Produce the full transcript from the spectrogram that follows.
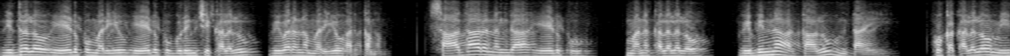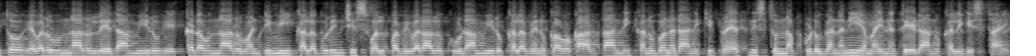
నిద్రలో ఏడుపు మరియు ఏడుపు గురించి కలలు వివరణ మరియు అర్థం. సాధారణంగా ఏడుపు మన కలలలో విభిన్న అర్థాలు ఉంటాయి. ఒక కలలో మీతో ఎవరు ఉన్నారు లేదా మీరు ఎక్కడ ఉన్నారు వంటి మీ కల గురించి స్వల్ప వివరాలు కూడా మీరు కల వెనుక ఒక అర్థాన్ని కనుగొనడానికి ప్రయత్నిస్తున్నప్పుడు గణనీయమైన తేడాను కలిగిస్తాయి.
